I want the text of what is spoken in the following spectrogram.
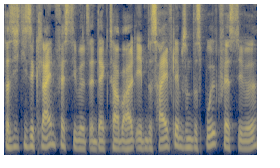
dass ich diese kleinen Festivals entdeckt habe, halt eben das High Flames und das Bulk Festival.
